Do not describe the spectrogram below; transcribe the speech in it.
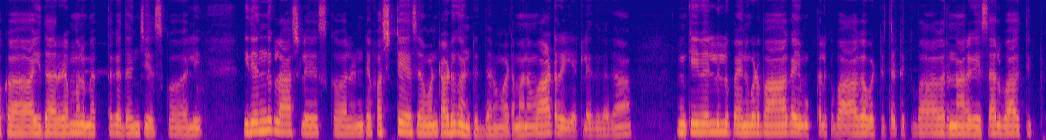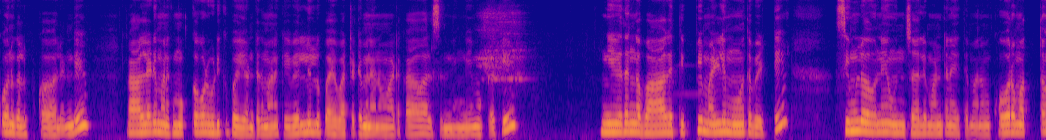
ఒక ఐదారు రెమ్మలు మెత్తగా దంచేసుకోవాలి. ఇది ఎందుకు లాస్ట్లో వేసుకోవాలంటే ఫస్ట్ వేసామంటే అడుగు అంటుద్ది అనమాట మనం వాటర్ వేయట్లేదు కదా. ఇంక ఈ వెల్లుల్లిపాయను కూడా బాగా ఈ ముక్కలకి బాగా పట్టేటట్టు బాగా నాలుగైదు సార్లు బాగా తిప్పుకొని కలుపుకోవాలండి. ఆల్రెడీ మనకి ముక్క కూడా ఉడికిపోయి ఉంటుంది. మనకి వెల్లుల్లిపాయ పట్టడమే అనమాట కావాల్సింది ఈ ముక్కకి. ఈ విధంగా బాగా తిప్పి మళ్ళీ మూత పెట్టి సిమ్లోనే ఉంచాలి మంటనైతే మనం. కూర మొత్తం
